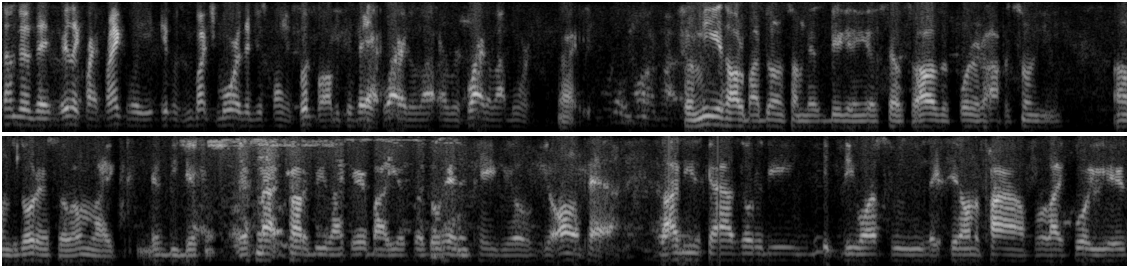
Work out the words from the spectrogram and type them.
something that really, quite frankly, it was much more than just playing football because they acquired a lot or required a lot more. Right. For me, it's all about doing something that's bigger than yourself. So I was afforded the opportunity um, to go there. So I'm like, let's be different. Let's not try to be like everybody else. But go ahead and pave your your own path. A lot of these guys go to the D1 schools. They sit on the pile for like four years.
